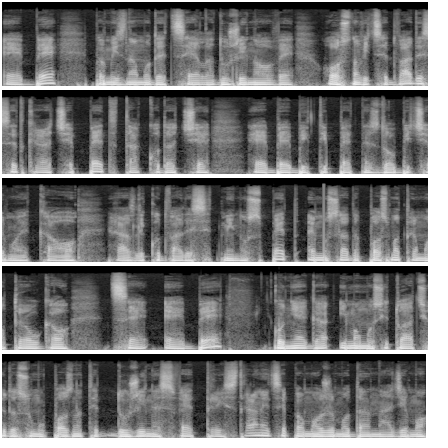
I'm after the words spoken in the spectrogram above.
EB? Pa mi znamo da je cela dužina ove osnovice 20, kraće 5, tako da će EB biti 15, dobit ćemo je kao razliku 20 minus 5. Ajmo sada posmatramo trougao CEB, kod njega imamo situaciju da su mu poznate dužine sve tri stranice, pa možemo da nađemo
